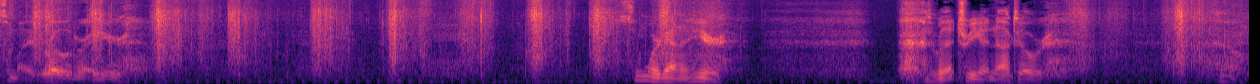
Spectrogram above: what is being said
somebody's road right here. Somewhere down in here is where that tree got knocked over. Oh.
